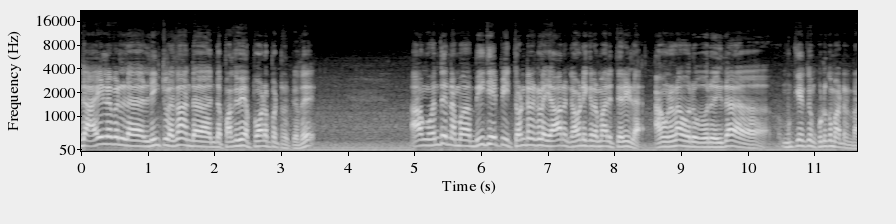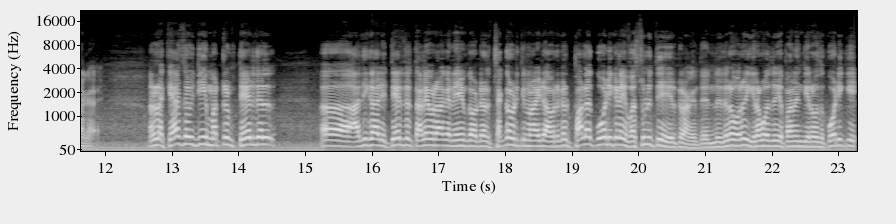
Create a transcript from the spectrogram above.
இந்த ஹை லெவலில் லிங்க்கில் தான் அந்த இந்த பதவியாக போடப்பட்டிருக்குது. அவங்க வந்து நம்ம பிஜேபி தொண்டர்களை யாரும் கவனிக்கிற மாதிரி தெரியல. அவங்களெல்லாம் ஒரு ஒரு இதாக முக்கியத்துவம் கொடுக்க மாட்டேன்றாங்க. அதனால் கேசவ்ஜி மற்றும் தேர்தல் அதிகாரி தேர்தல் தலைவராக நியமிக்கப்பட்ட சக்கரவர்த்தி நாயுடு அவர்கள் பல கோடிகளை வசூலித்து இருக்கிறாங்க. இந்த இந்த இதில் ஒரு இருபது பதினஞ்சு இருபது கோடிக்கு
